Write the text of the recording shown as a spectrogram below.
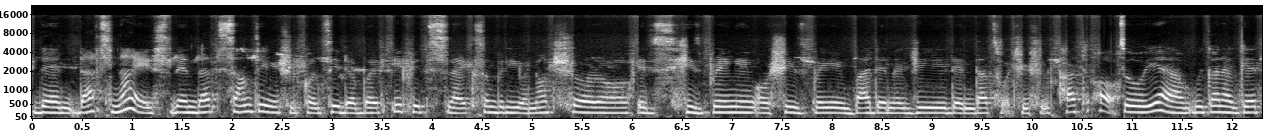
then that's nice. Then that's something you should consider. But if it's like somebody you're not sure of is he's bringing or she's bringing bad energy then that's what you should cut off. So yeah we're gonna get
